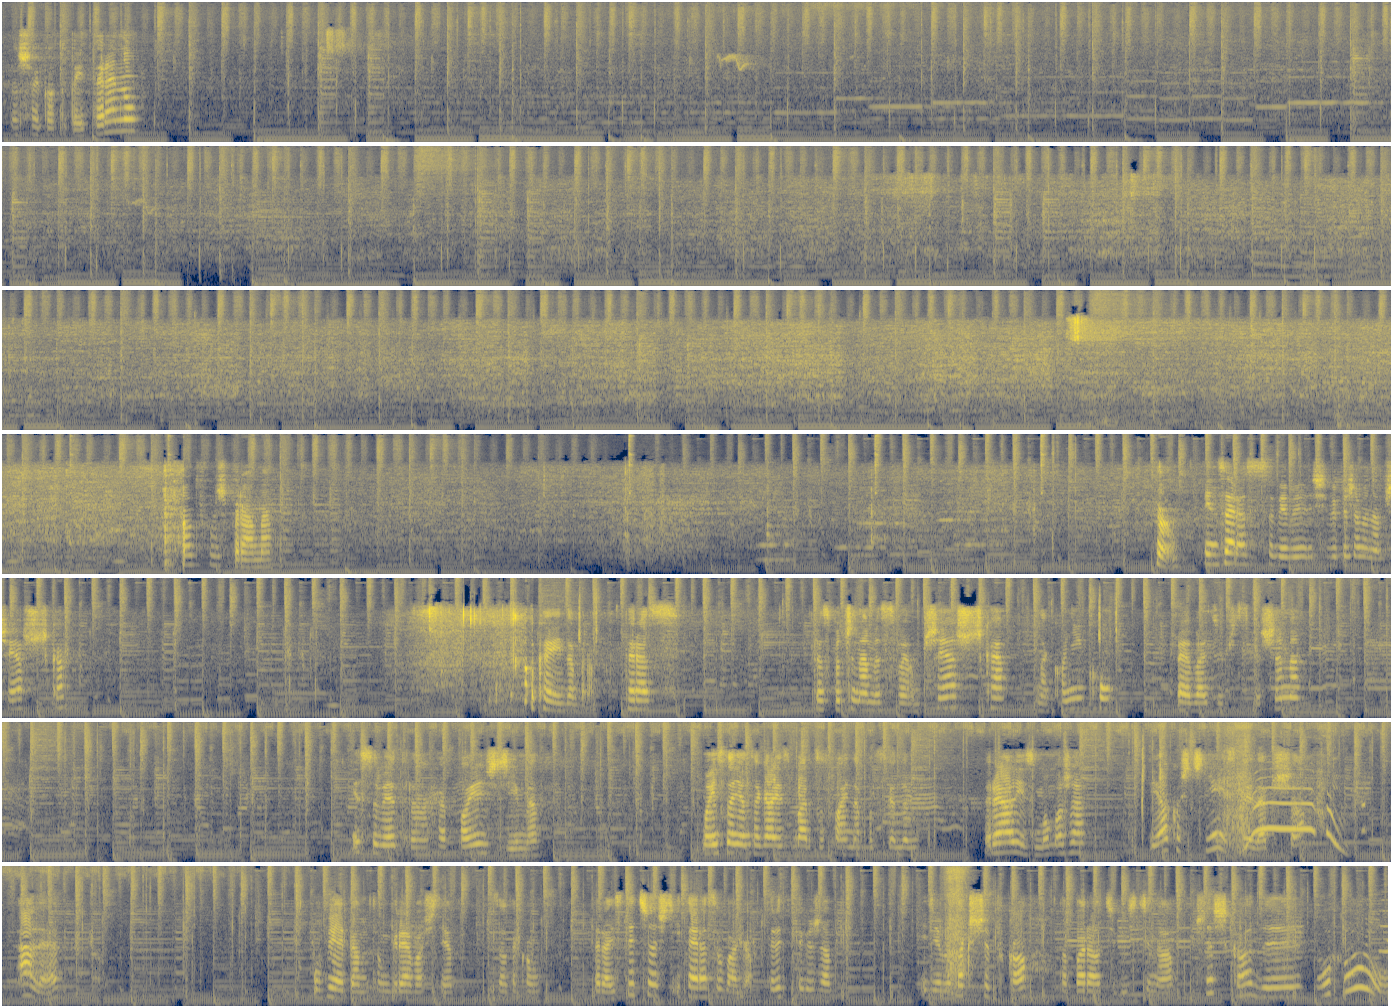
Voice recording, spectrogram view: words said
naszego tutaj terenu. Już bramę. No, więc zaraz sobie się wybierzemy na przejażdżkę. Okej, dobra. Teraz rozpoczynamy swoją przejażdżkę na koniku. Trochę bardziej przyspieszymy. I sobie trochę pojeździmy. Moim zdaniem ta gra jest bardzo fajna pod względem realizmu. Może jakość nie jest najlepsza, ale uwielbiam tą grę właśnie za taką realistyczność. I teraz uwaga, tyle tego, że jedziemy tak szybko, to pora oczywiście na przeszkody. Uhu!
